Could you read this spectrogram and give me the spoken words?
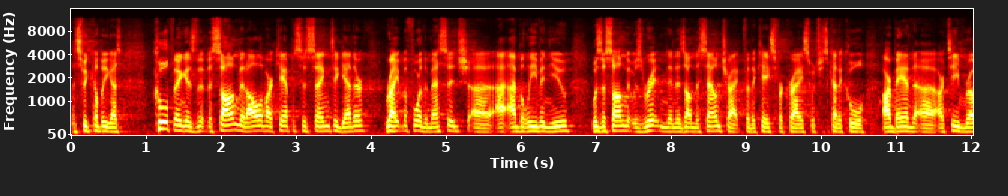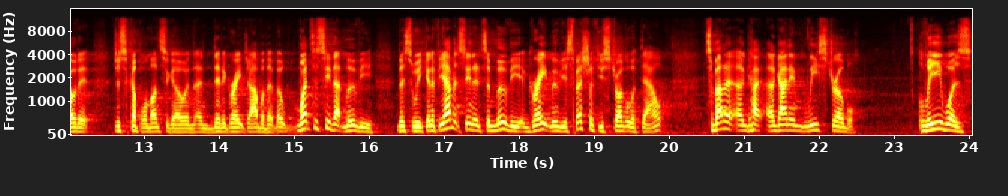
This week, couple of you guys. Cool thing is that the song that all of our campuses sang together right before the message, uh, I, I, Believe in You, was a song that was written and is on the soundtrack for The Case for Christ, which is kind of cool. Our band, uh, our team wrote it just a couple of months ago and, and did a great job with it. But went to see that movie this week. And if you haven't seen it, it's a movie, a great movie, especially if you struggle with doubt. It's about a, a, guy, a guy named Lee Strobel. Lee was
